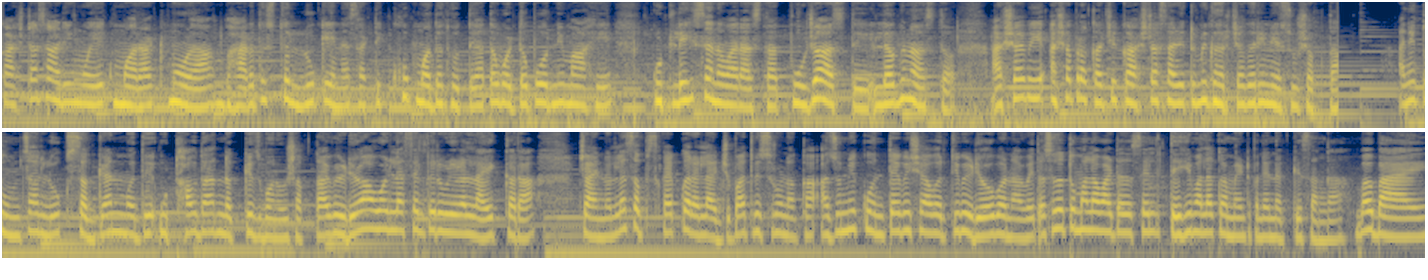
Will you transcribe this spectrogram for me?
काष्टा साडीमुळे एक मराठमोळा भारदस्त लुक येण्यासाठी खूप मदत होते. आता वटपौर्णिमा आहे. कुठलेही सणवार असतात पूजा असते लग्न असतं. अशा वेळी अशा प्रकारची काष्टा साडी तुम्ही घरच्या घरी नेसू शकता. आणि तुमचा लुक सगळ्यांमध्ये उठावदार नक्कीच बनवू शकता. व्हिडिओ आवडला असेल तर व्हिडिओला लाईक करा. चॅनलला सबस्क्राईब करायला अजिबात विसरू नका. अजून मी कोणत्या विषयावरती व्हिडिओ बनावेत असं जर तुम्हाला वाटत असेल तेही मला कमेंटमध्ये नक्की सांगा. बाय बाय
